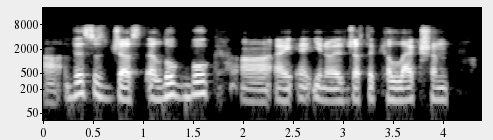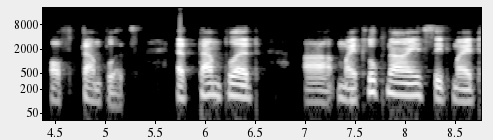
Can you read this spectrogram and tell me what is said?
uh, this is just a lookbook. Uh, I, you know, it's just a collection of templates. A template uh, might look nice. It might,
